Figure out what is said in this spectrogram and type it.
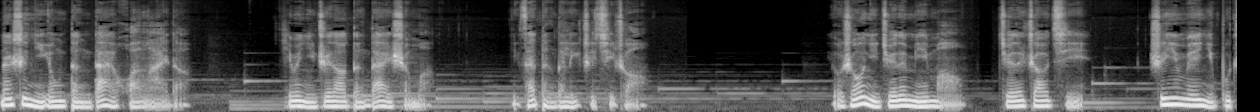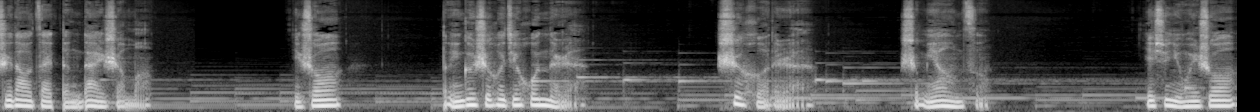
那是你用等待换来的。因为你知道等待什么，你才等得理直气壮。有时候你觉得迷茫，觉得着急，是因为你不知道在等待什么。你说，等一个适合结婚的人，适合的人，什么样子？也许你会说，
